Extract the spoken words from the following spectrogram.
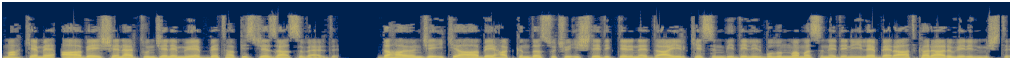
Mahkeme, ağabey Şener Tuncel'e müebbet hapis cezası verdi. Daha önce iki ağabey hakkında suçu işlediklerine dair kesin bir delil bulunmaması nedeniyle beraat kararı verilmişti.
